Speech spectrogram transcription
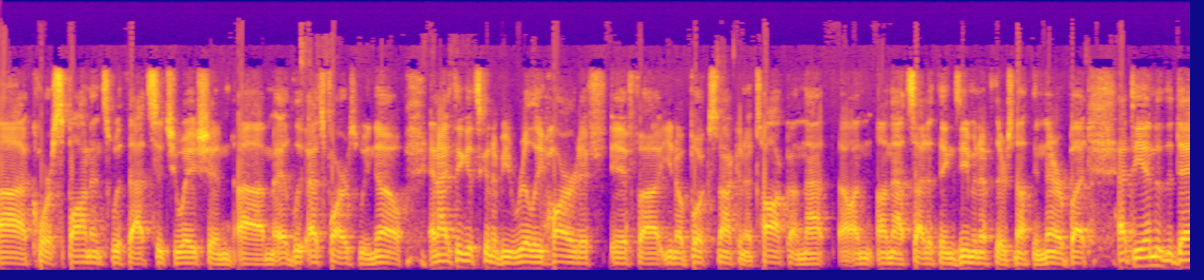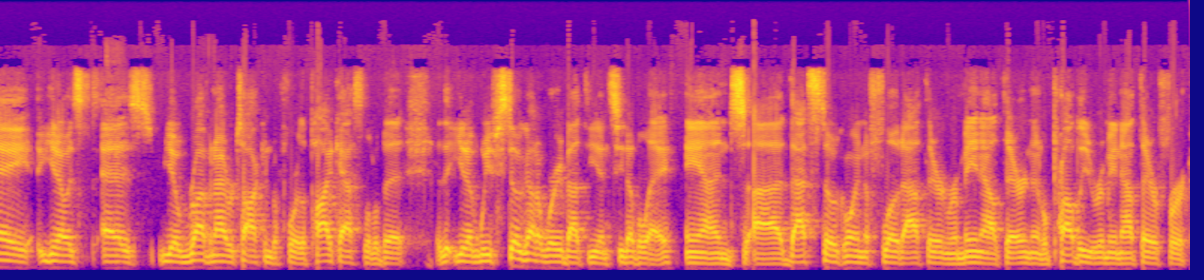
uh, correspondence with that situation um, as far as we know. And I think it's going to be really hard if if uh, you know book's not going to talk on that on on that side of things even if there's nothing there. But at the end of the day you know as as you know Rob and I were talking before the podcast a little bit that you know we've still got to worry about the NCAA and uh, that's still going to float out there and remain out there and it'll probably remain out there for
